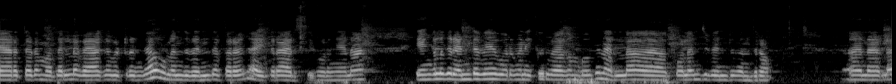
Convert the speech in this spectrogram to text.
நேரத்தோட முதல்ல வேக விட்டுருங்க. உளுந்து வெந்த பிறகு அதுக்கிற அரிசி போடுங்க. ஏன்னா எங்களுக்கு ரெண்டுமே ஒரு மணிக்கூர் வேகும்போது நல்லா குழஞ்சி வெந்து வந்துடும் அதனால்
